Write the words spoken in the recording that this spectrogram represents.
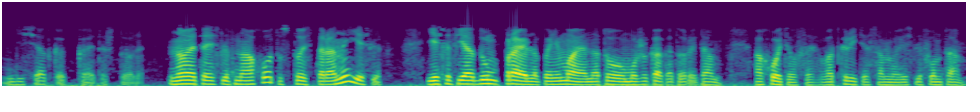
Десятка какая-то, что ли. Но это если на охоту, с той стороны, если если я дум правильно понимаю на того мужика, который там охотился в открытие со мной, если он там.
